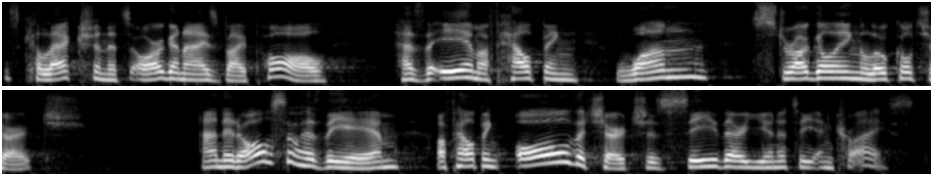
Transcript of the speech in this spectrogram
This collection that's organized by Paul has the aim of helping one struggling local church, and it also has the aim of helping all the churches see their unity in Christ.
